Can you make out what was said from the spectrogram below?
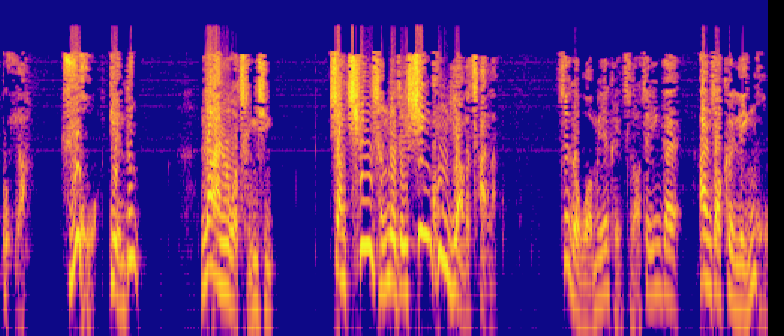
鬼啊，举火点灯，烂若晨星，像清晨的这个星空一样的灿烂。这个我们也可以知道，这应该。按照可以灵活，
